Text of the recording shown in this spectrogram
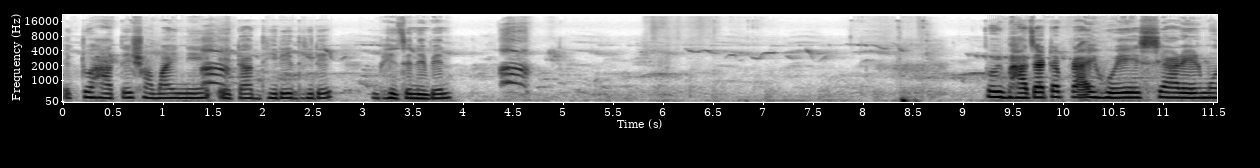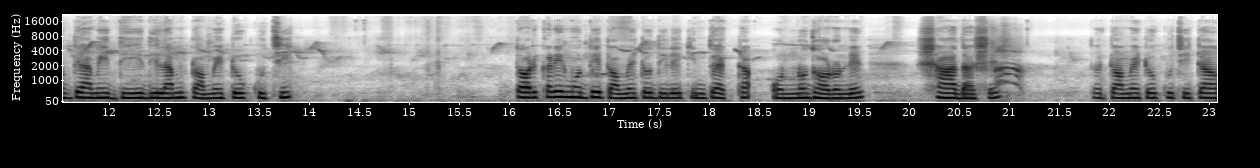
একটু হাতে সময় নিয়ে এটা ধীরে ধীরে ভেজে নেবেন। তো ওই ভাজাটা প্রায় হয়ে এসছে আর এর মধ্যে আমি দিয়ে দিলাম টমেটো কুচি। তরকারির মধ্যে টমেটো দিলে কিন্তু একটা অন্য ধরনের স্বাদ আসে। তো টমেটো কুচিটাও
